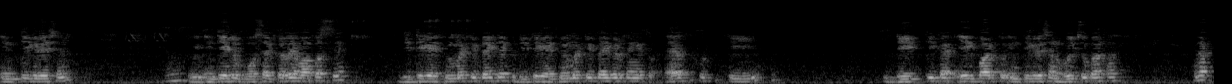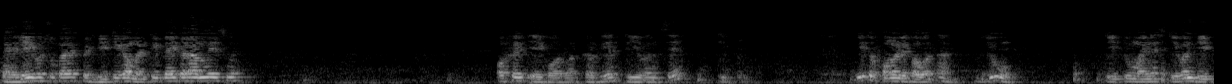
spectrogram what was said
integration integrate बहुत साइड कर रहे हैं वापस से। डी टी का इसमें मल्टीप्लाई किया डी टी का इसमें मल्टीप्लाई कर देंगे तो एफ़ टी डी टी का एक बार तो इंटीग्रेशन हो ही चुका था, है ना? पहले ही हो चुका है, फिर डी टी का मल्टीप्लाई करा हमने इसमें। और फिर एक और बार कर दिया टी वन से टी टू ये तो फॉर्मूला लिखा हुआ था u t two minus t one d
